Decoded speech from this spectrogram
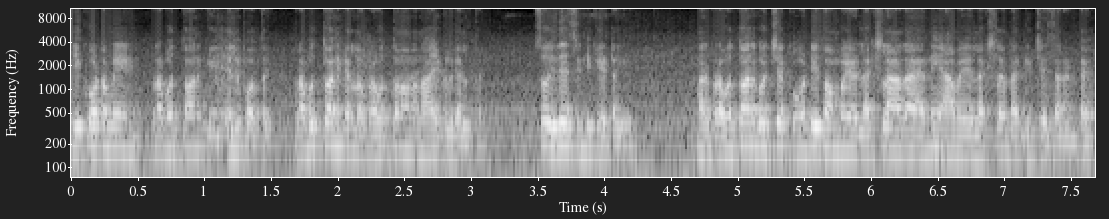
ఈ కూటమి ప్రభుత్వానికి వెళ్ళిపోతాయి. ప్రభుత్వానికి వెళ్ళవు ప్రభుత్వంలో ఉన్న నాయకులకు వెళ్తాయి. సో ఇదే సిండికేట్ అయ్యి. మరి ప్రభుత్వానికి వచ్చే కోటి తొంభై ఏడు లక్షల ఆదాయాన్ని యాభై ఐదు లక్షలకు తగ్గించేశారంటే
